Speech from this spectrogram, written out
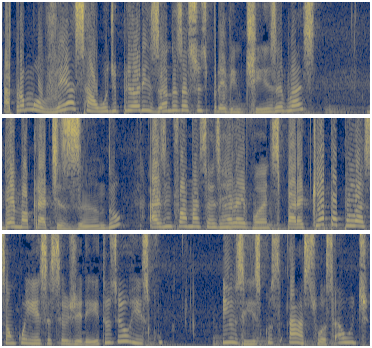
a promover a saúde priorizando as ações preventivas, democratizando as informações relevantes para que a população conheça seus direitos e o risco e os riscos à sua saúde.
